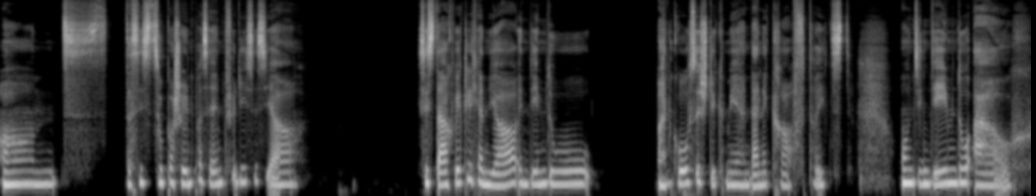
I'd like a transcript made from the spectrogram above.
Und das ist super schön präsent für dieses Jahr. Es ist auch wirklich ein Jahr, in dem du ein großes Stück mehr in deine Kraft trittst und in dem du auch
